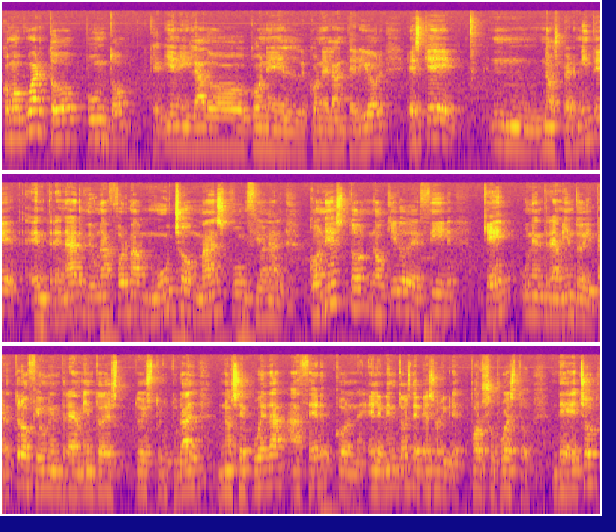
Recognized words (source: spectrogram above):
Como cuarto punto, que viene hilado con el, con el anterior, es que mm, nos permite entrenar de una forma mucho más funcional. Con esto no quiero decir que un entrenamiento de hipertrofia, un entrenamiento estructural no se pueda hacer con elementos de peso libre. Por supuesto, de hecho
